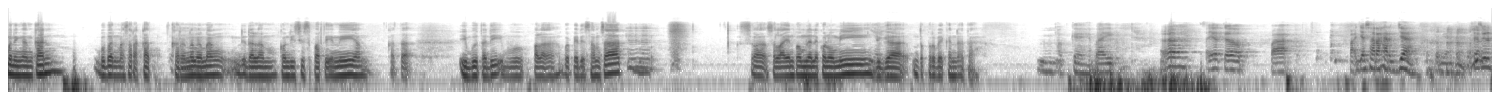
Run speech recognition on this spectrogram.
meringankan beban masyarakat karena hmm. memang di dalam kondisi seperti ini yang kata ibu tadi ibu kepala BPD Samsat hmm. sel selain pemulihan ekonomi ya, juga ya. untuk perbaikan data. Hmm, Oke okay, baik, uh, saya ke Pak Pak Jasara Harja. Saya sudah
